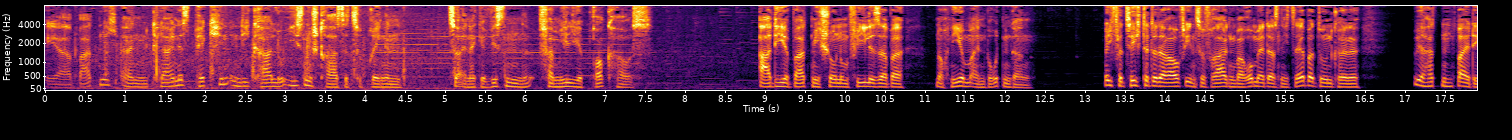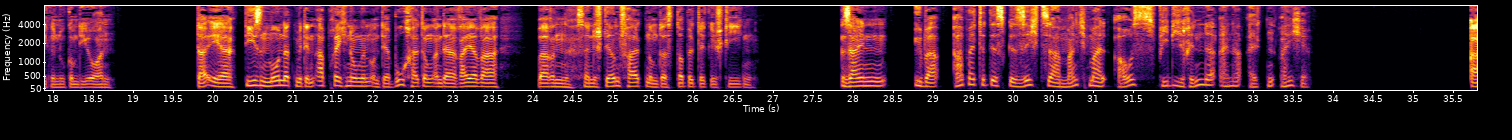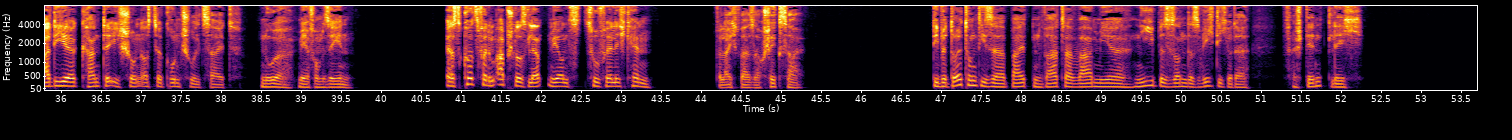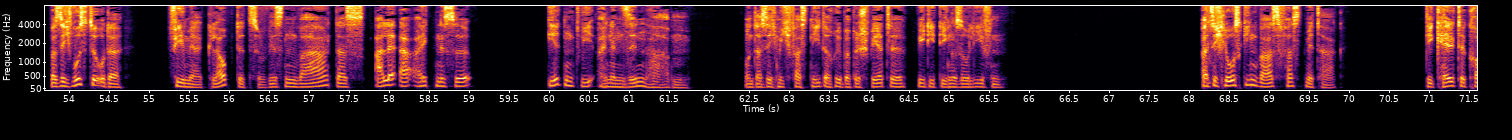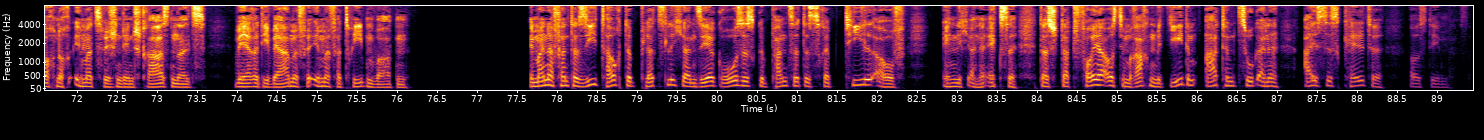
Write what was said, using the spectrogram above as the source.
Er bat mich, ein kleines Päckchen in die Karl-Luisen-Straße zu bringen, zu einer gewissen Familie Brockhaus. Adir bat mich schon um vieles, aber noch nie um einen Botengang. Ich verzichtete darauf, ihn zu fragen, warum er das nicht selber tun könne. Wir hatten beide genug um die Ohren. Da er diesen Monat mit den Abrechnungen und der Buchhaltung an der Reihe war, waren seine Stirnfalten um das Doppelte gestiegen. Sein Überarbeitetes Gesicht sah manchmal aus wie die Rinde einer alten Eiche. Adir kannte ich schon aus der Grundschulzeit, nur mehr vom Sehen. Erst kurz vor dem Abschluss lernten wir uns zufällig kennen. Vielleicht war es auch Schicksal. Die Bedeutung dieser beiden Wörter war mir nie besonders wichtig oder verständlich. Was ich wusste oder vielmehr glaubte zu wissen, war, dass alle Ereignisse irgendwie einen Sinn haben und dass ich mich fast nie darüber beschwerte, wie die Dinge so liefen. Als ich losging, war es fast Mittag. Die Kälte kroch noch immer zwischen den Straßen, als wäre die Wärme für immer vertrieben worden. In meiner Fantasie tauchte plötzlich ein sehr großes gepanzertes Reptil auf, ähnlich einer Echse, das statt Feuer aus dem Rachen mit jedem Atemzug eine Eiseskälte aus dem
